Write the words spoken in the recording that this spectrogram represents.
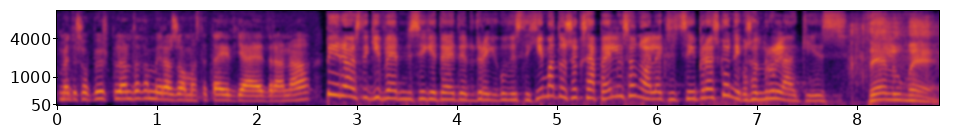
με τους οποίους πλέον δεν θα μοιραζόμαστε τα ίδια έδρανα. Πειρά στην κυβέρνηση για τα αίτια του τραγικού δυστυχήματος εξαπέλυσαν ο Αλέξης Τσίπρας και ο Νίκος Ανδρουλάκης. Θέλουμε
